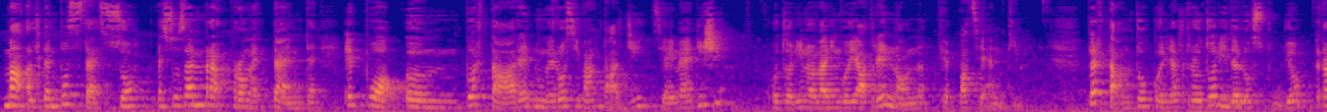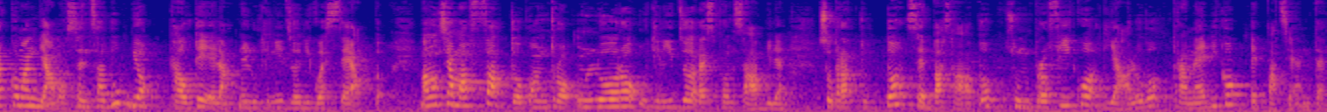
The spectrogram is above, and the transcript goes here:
Ma al tempo stesso esso sembra promettente e può um, portare numerosi vantaggi sia ai medici, otorino-laringoiatri e non, che pazienti. Pertanto, con gli altri autori dello studio, raccomandiamo senza dubbio cautela nell'utilizzo di queste app, ma non siamo affatto contro un loro utilizzo responsabile, soprattutto se basato su un proficuo dialogo tra medico e paziente.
